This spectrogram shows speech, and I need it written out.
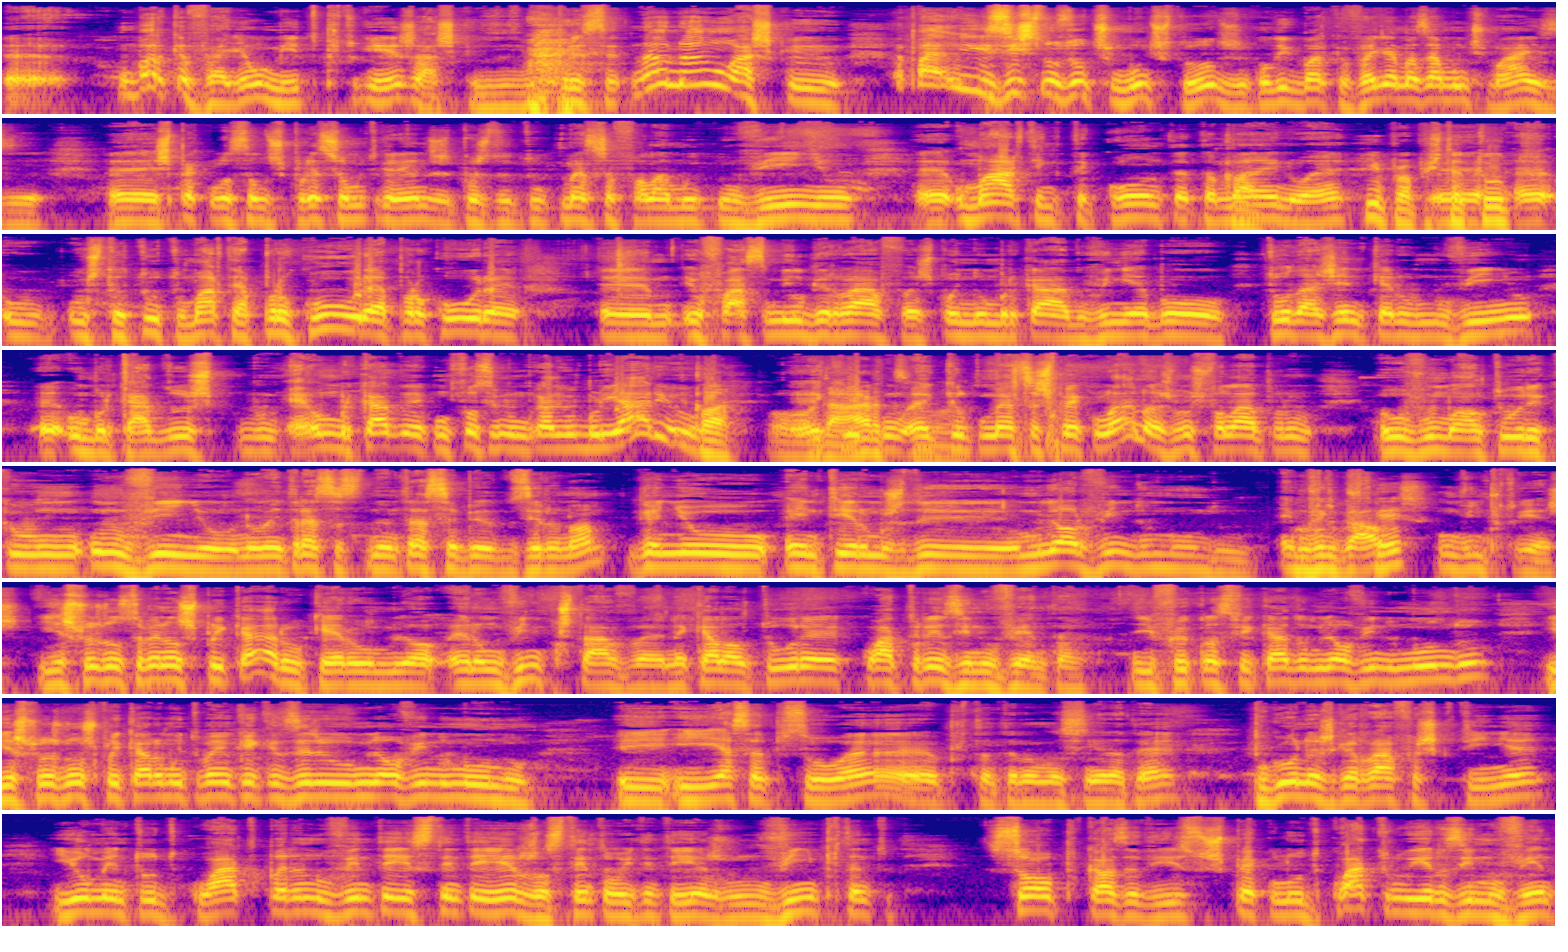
eh, o Barca Velha é um mito português, acho que preço é- Não, não, acho que epá, existe nos outros mundos todos. Eu digo Barca Velha, mas há muitos mais. Eh, A especulação dos preços são muito grandes. Depois tu, tu começas a falar muito no vinho, o marketing te conta também, Claro. não é? E o próprio estatuto. O, o estatuto, o marketing, a procura, a procura. Eh, Eu faço mil garrafas, ponho no mercado, o vinho é bom, toda a gente quer um vinho. Eh, O mercado dos- é um mercado, é como se fosse um mercado imobiliário. Claro, ou aquilo, arte, aquilo começa a especular. Nós vamos falar por. Houve uma altura que um, um vinho, não interessa, não interessa saber dizer o nome, ganhou em termos de o melhor vinho do mundo em Um vinho Portugal. português? Um vinho português. E as pessoas não saberam explicar o que era o melhor. Era um vinho que custava, naquela altura, 4,90 e foi classificado o melhor vinho do mundo e as pessoas não explicaram muito bem o que é que quer dizer o melhor vinho do mundo. E, e essa pessoa, eh, portanto era uma senhora até, pegou nas garrafas que tinha e aumentou de 4 para 90 e 70 euros, ou 70 ou 80 euros. O vinho, portanto, só por causa disso, especulou de 4,90 euros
